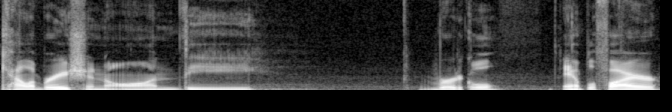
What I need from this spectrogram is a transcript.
calibration on the vertical amplifier.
